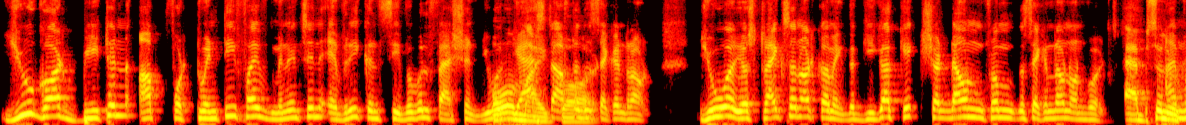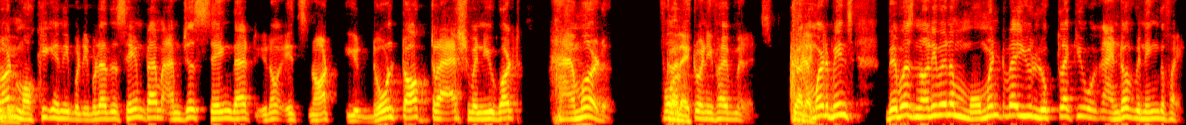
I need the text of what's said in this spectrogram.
you got beaten up for 25 minutes in every conceivable fashion. You were Oh gassed after the second round. You were your strikes are not coming. The Giga kick shut down from the second round onwards. absolutely. I'm not mocking anybody, but at the same time, I'm just saying that you know it's not. You don't talk trash when you got hammered for Correct. 25 minutes. Correct. Hammered means there was not even a moment where you looked like you were kind of winning the fight.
